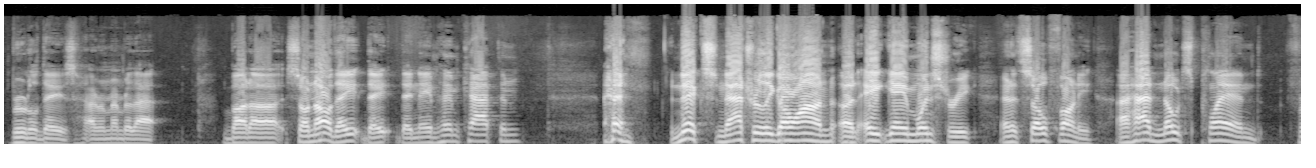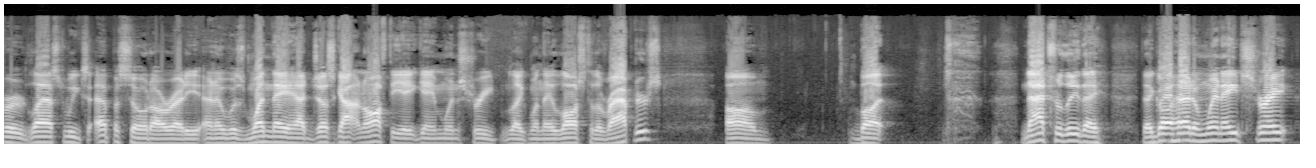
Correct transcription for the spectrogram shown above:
brutal days. I remember that. But uh, so no, they they they name him captain, and Knicks naturally go on an eight-game win streak, and it's so funny. I had notes planned for last week's episode already, and it was when they had just gotten off the eight-game win streak, like when they lost to the Raptors. Um, but naturally, they they go ahead and win eight straight,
